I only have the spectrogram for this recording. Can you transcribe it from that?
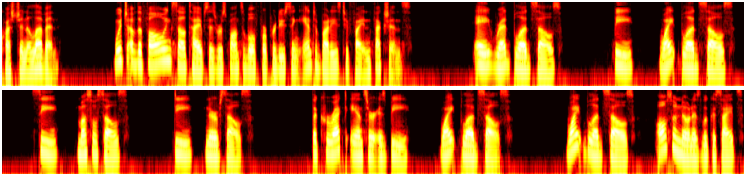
Question 11. Which of the following cell types is responsible for producing antibodies to fight infections? A. Red blood cells. B. White blood cells. C muscle cells. D. Nerve cells. The correct answer is B. White blood cells. White blood cells, also known as leukocytes,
